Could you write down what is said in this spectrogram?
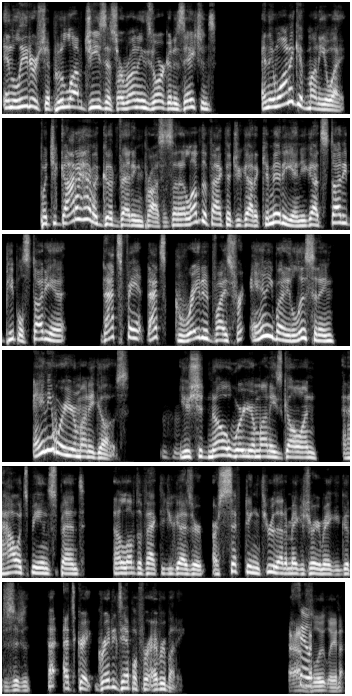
in leadership who love Jesus are running these organizations and they want to give money away. but you got to have a good vetting process. And I love the fact that you got a committee and you got study people studying it. That's fan, that's great advice for anybody listening. Anywhere your money goes, mm-hmm. you should know where your money's going and how it's being spent. And I love the fact that you guys are are sifting through that and making sure you're making good decisions. That's great. Great example for everybody. Absolutely. and,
